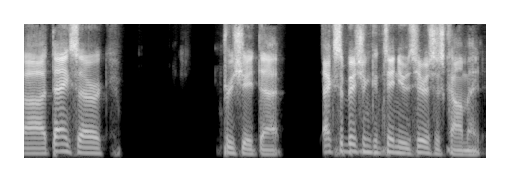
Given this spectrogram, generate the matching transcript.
Uh, thanks, Eric. Appreciate that. Exhibition continues. Here's his comment.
